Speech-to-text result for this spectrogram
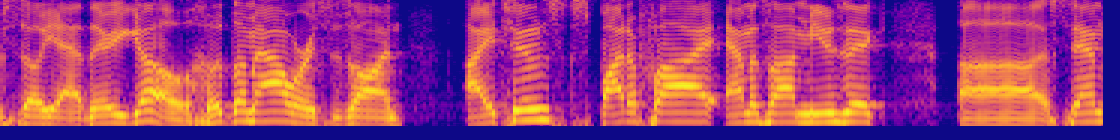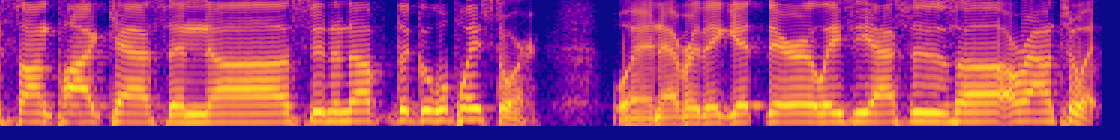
So yeah, there you go. Hoodlum Hours is on iTunes, Spotify, Amazon Music, uh, Samsung Podcasts, and uh, soon enough the Google Play Store. Whenever they get their lazy asses uh, around to it.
